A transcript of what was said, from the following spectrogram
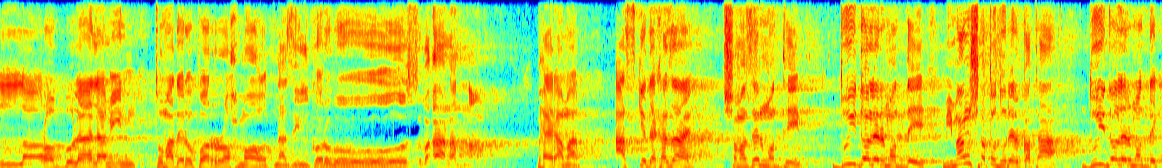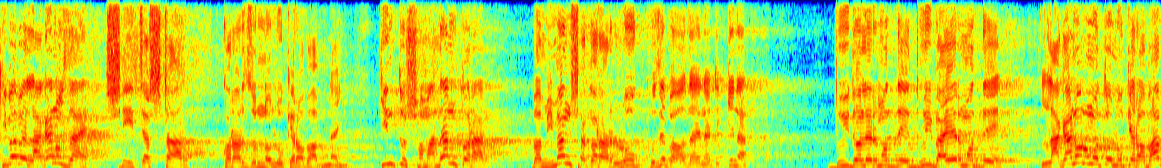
আল্লাহ রব্বুল আলামিন তোমাদের উপর রহমত নাজিল করব। ভাইয়ের আমার, আজকে দেখা যায় সমাজের মধ্যে দুই দলের মধ্যে মীমাংসা তো দূরের কথা, দুই দলের মধ্যে কীভাবে লাগানো যায় সেই চেষ্টার করার জন্য লোকের অভাব নাই। কিন্তু সমাধান করার বা মীমাংসা করার লোক খুঁজে পাওয়া যায় না, ঠিক কিনা? দুই দলের মধ্যে, দুই ভাইয়ের মধ্যে লাগানোর মতো লোকের অভাব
